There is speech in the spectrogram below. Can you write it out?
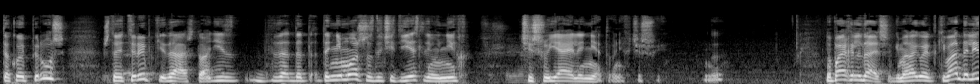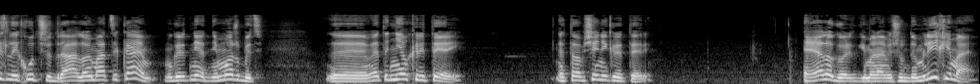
такой пируш, что эти рыбки, да, что они, да, да, ты не можешь различить, есть ли у них Чешуя. чешуя или нет у них чешуи. Да? Ну, поехали дальше. Гимара говорит, киван лисла и худ шидра, лой мацикаем. Он говорит, нет, не может быть. Э, это не критерий. Это вообще не критерий. Эло, говорит Гимара, мишум дым лихимая.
